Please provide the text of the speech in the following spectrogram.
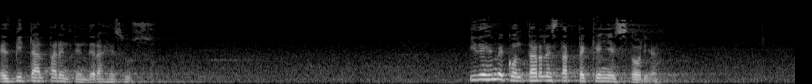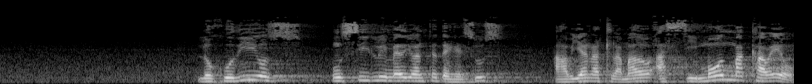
es vital para entender a Jesús. Y déjeme contarle esta pequeña historia. Los judíos, un siglo y medio antes de Jesús, habían aclamado a Simón Macabeo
